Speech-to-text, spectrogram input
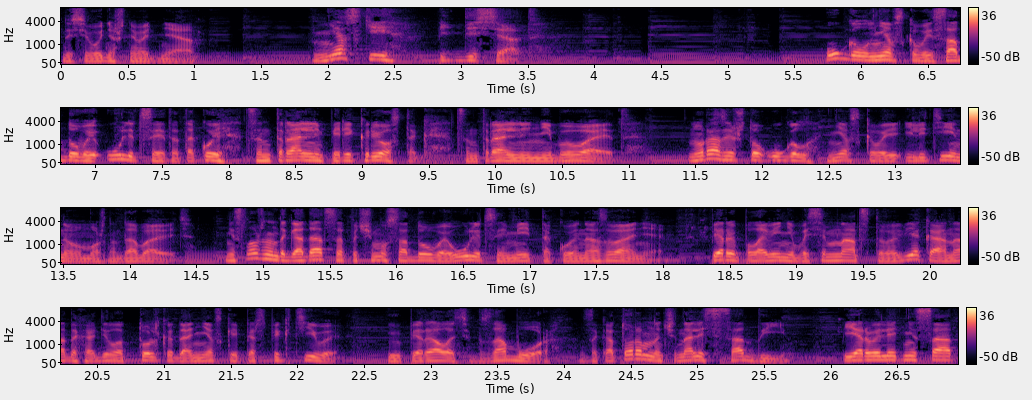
до сегодняшнего дня. Невский, 50. Угол Невского и Садовой улицы – это такой центральный перекресток. Центральный не бывает. Ну разве что угол Невского и Литейного можно добавить. Несложно догадаться, почему Садовая улица имеет такое название. В первой половине 18 века она доходила только до Невской перспективы и упиралась в забор, за которым начинались сады. Первый летний сад,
